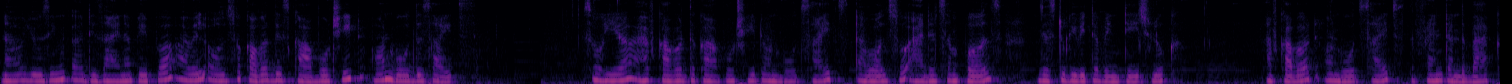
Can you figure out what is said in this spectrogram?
Now using a designer paper I will also cover this cardboard sheet on both the sides. So here I have covered the cardboard sheet on both sides. I have also added some pearls just to give it a vintage look. I have covered on both sides the front and the back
